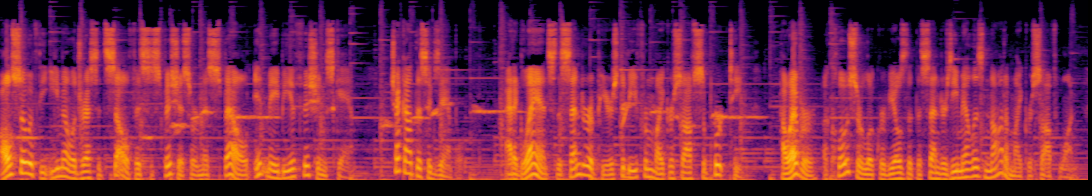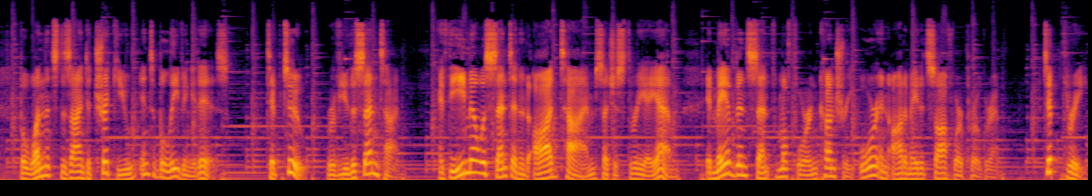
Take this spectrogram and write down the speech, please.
Also, if the email address itself is suspicious or misspelled, it may be a phishing scam. Check out this example. At a glance, the sender appears to be from Microsoft's support team. However, a closer look reveals that the sender's email is not a Microsoft one, but one that's designed to trick you into believing it is. Tip 2 Review the send time. If the email was sent at an odd time, such as 3 a.m., it may have been sent from a foreign country or an automated software program. Tip 3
